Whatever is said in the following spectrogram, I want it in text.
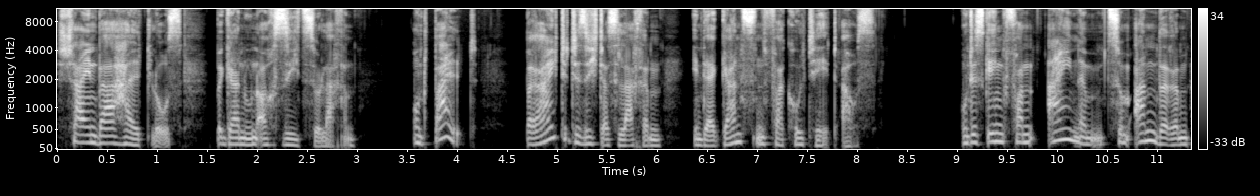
Scheinbar haltlos begann nun auch sie zu lachen, und bald breitete sich das Lachen in der ganzen Fakultät aus. Und es ging von einem zum anderen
